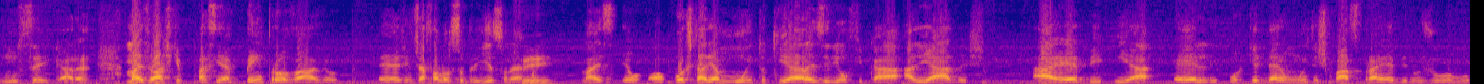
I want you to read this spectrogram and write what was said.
não sei, cara. Mas eu acho que, assim, é bem provável é, a gente já falou sobre isso, né? Sim. Mas eu apostaria muito que elas iriam ficar aliadas a Abby e a Ellie, porque deram muito espaço para Abby no jogo,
